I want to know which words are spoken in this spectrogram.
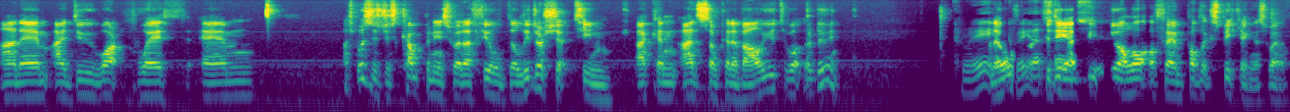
And um, I do work with, um, I suppose it's just companies where I feel the leadership team, I can add some kind of value to what they're doing. Great. great. Today sounds... I do a lot of um, public speaking as well.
